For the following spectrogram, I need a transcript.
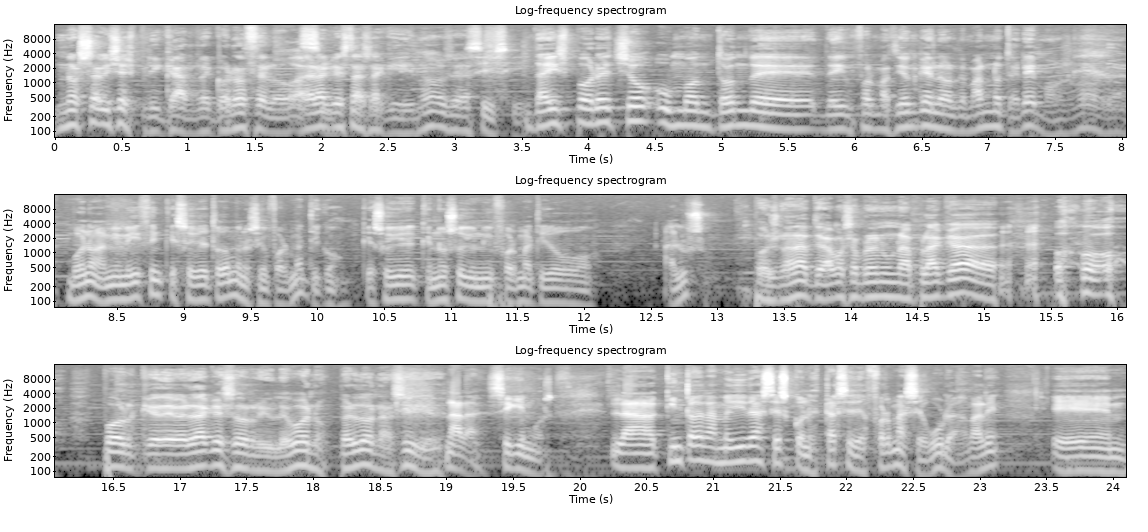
no sabéis explicar, reconócelo, ahora Sí. que estás aquí, ¿no? O sea, Sí, sí. dais por hecho un montón de, de información que los demás no tenemos, ¿no? O sea, Bueno, a mí me dicen que soy de todo menos informático, que soy que no soy un informático al uso. Pues nada, te vamos a poner una placa o- porque de verdad que es horrible. Bueno, perdona, sigue. Nada, seguimos. La quinta de las medidas es conectarse de forma segura, ¿vale? Eh,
